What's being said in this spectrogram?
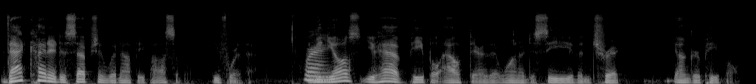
that kind of deception would not be possible before that. Right. I mean, you also you have people out there that want to deceive and trick younger people,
